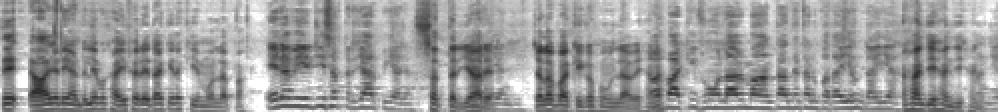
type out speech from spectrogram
ਤੇ ਆ ਜਿਹੜੀ ਅੰਡਲੇ ਵਿਖਾਈ ਫਿਰ ਇਹਦਾ ਕੀ ਰੱਖੀਏ ਮੁੱਲ ਆਪਾਂ? ਇਹਦਾ ਵੀਰ ਜੀ 70000 ਰੁਪਿਆ ਜਾ। 70000 ਹੈ ਹਾਂਜੀ ਚਲੋ ਬਾਕੀ ਕੋ ਫੋਨ ਲਾਵੇ ਆ ਹਨਾ ਬਾਕੀ ਫੋਨ ਲਾਵੇ ਮਾਨਤਾਂ ਤੇ ਤੁਹਾਨੂੰ ਪਤਾ ਹੀ ਹੁੰਦਾ ਹੀ ਆ। ਹਾਂਜੀ ਹਾਂਜੀ ਹਾਂਜੀ।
